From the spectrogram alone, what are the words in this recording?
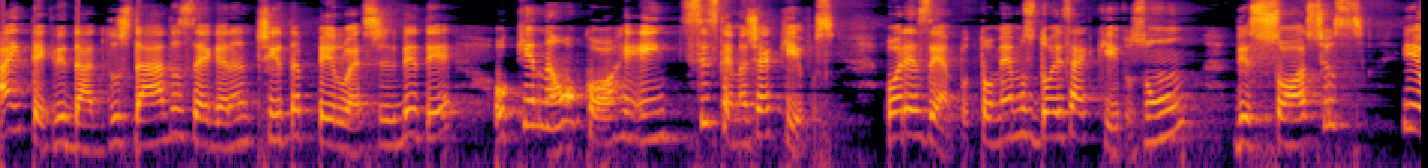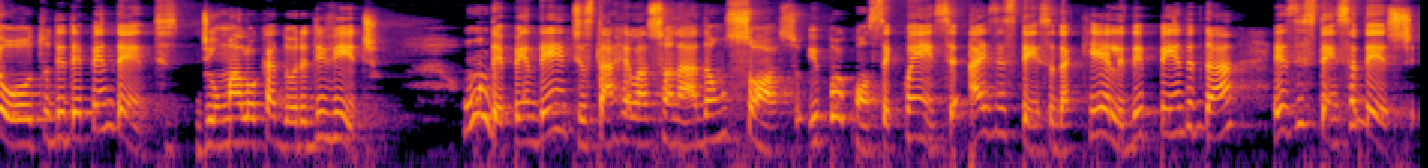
A integridade dos dados é garantida pelo SGBD, o que não ocorre em sistemas de arquivos. Por exemplo, tomemos dois arquivos, um de sócios e outro de dependentes de uma locadora de vídeo. Um dependente está relacionado a um sócio e, por consequência, a existência daquele depende da existência deste,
